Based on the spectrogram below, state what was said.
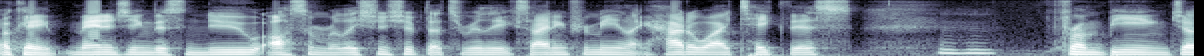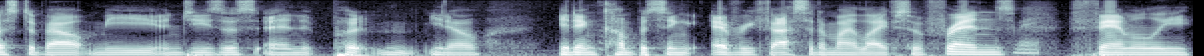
okay, managing this new awesome relationship that's really exciting for me. Like, how do I take this from being just about me and Jesus and put, you know, it encompassing every facet of my life? So, friends, Right. family,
